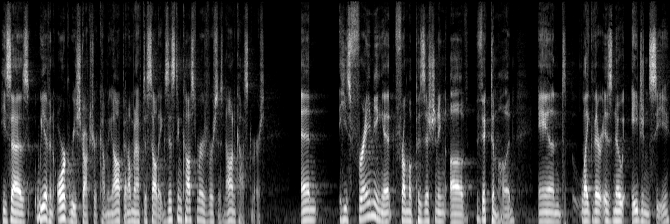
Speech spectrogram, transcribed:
He says, We have an org restructure coming up, and I'm going to have to sell to existing customers versus non customers. And he's framing it from a positioning of victimhood and like there is no agency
